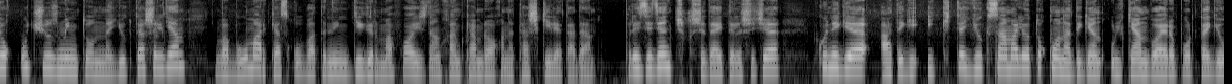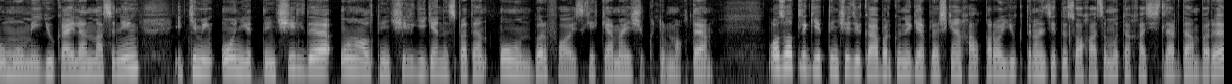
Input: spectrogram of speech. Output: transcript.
yo'q uch yuz ming tonna yuk tashilgan va bu markaz quvvatining yigirma foizdan ham kamrog'ini tashkil etadi. Prezident chiqishida aytilishicha kuniga atigi ikkita yuk samolyoti qo'nadigan ulkan bu aeroportdagi umumiy yuk aylanmasining ikki ming o'n yettinchi yilda o'n oltinchi yilgiga nisbatan o'n bir foizga kamayishi kutilmoqda. Ozodlik yettinchi dekabr kuni gaplashgan xalqaro yuk tranziti sohasi mutaxassislaridan biri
